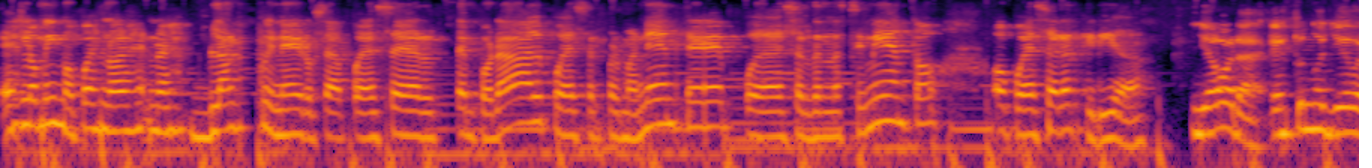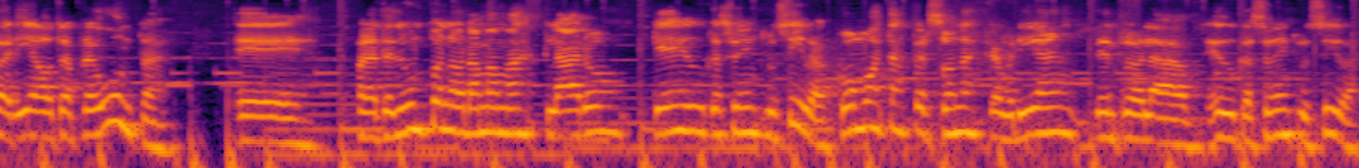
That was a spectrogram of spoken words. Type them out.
es lo mismo, pues no es, no es blanco y negro, o sea, puede ser temporal, puede ser permanente, puede ser de nacimiento o puede ser adquirida. Y ahora, esto nos llevaría a otra pregunta. Eh, para tener un panorama más claro, ¿qué es educación inclusiva? ¿Cómo estas personas cabrían dentro de la educación inclusiva?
